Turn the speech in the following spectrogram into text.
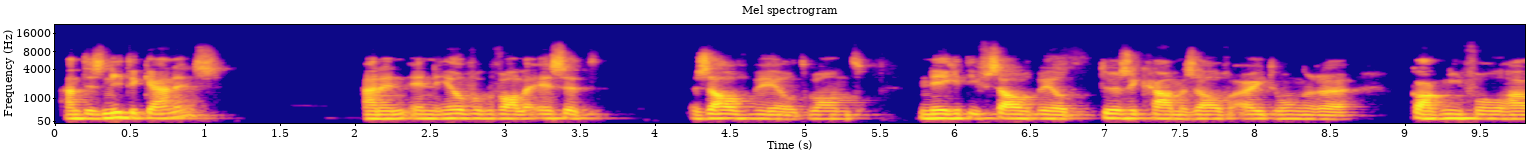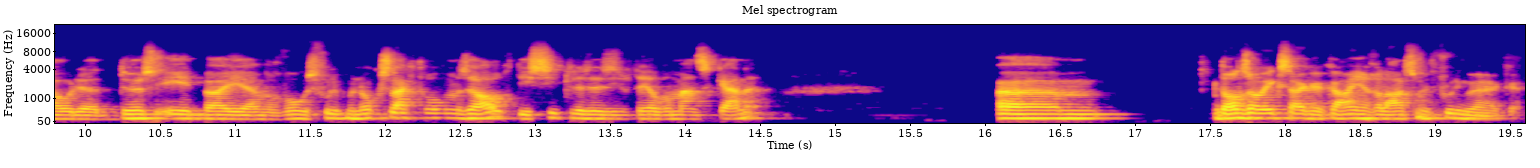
en het is niet de kennis. En in, in heel veel gevallen is het zelfbeeld, want negatief zelfbeeld, dus ik ga mezelf uithongeren kan ik niet volhouden, dus eetbuien en vervolgens voel ik me nog slechter over mezelf. Die cyclus is iets wat heel veel mensen kennen. Ehm, dan zou ik zeggen, ga in je relatie met voeding werken.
